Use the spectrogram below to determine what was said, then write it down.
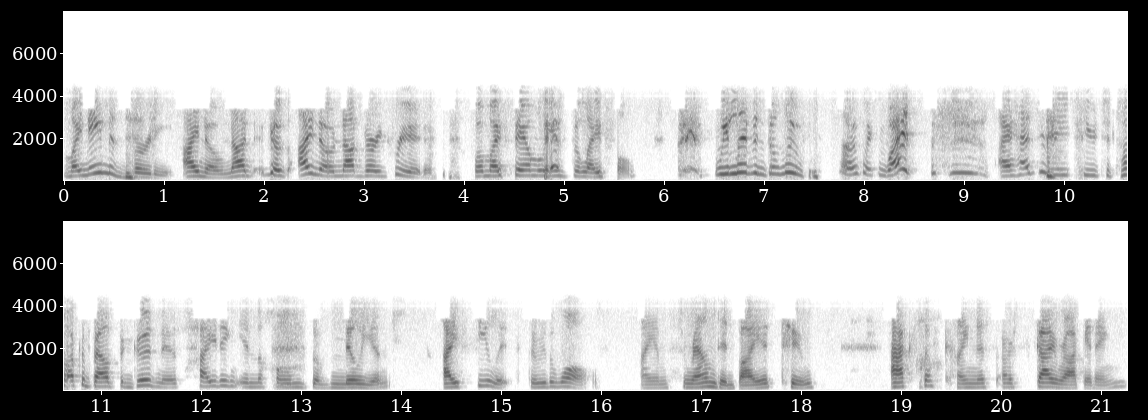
My name is Birdie. I know, not because I know, not very creative, but my family is delightful. We live in Duluth. I was like, what? I had to reach you to talk about the goodness hiding in the homes of millions. I feel it through the walls. I am surrounded by it too. Acts of kindness are skyrocketing.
